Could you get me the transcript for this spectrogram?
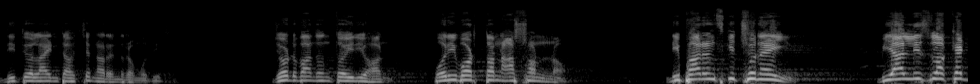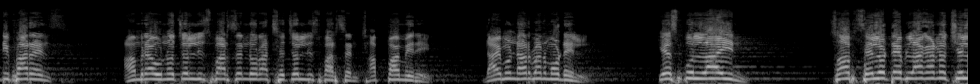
দ্বিতীয় লাইনটা হচ্ছে নরেন্দ্র মোদীর। জোট বাঁধন তৈরি হন। পরিবর্তন আসন্ন। ডিফারেন্স কিছু নেই। বিয়াল্লিশ লক্ষের ডিফারেন্স। আমরা উনচল্লিশ পার্সেন্ট, ওরা ছেচল্লিশ পার্সেন্ট, ছাপ্পা মেরে। ডায়মন্ড হারবার মডেল। কেশপুর লাইন। সব সেলোটেপ লাগানো ছিল।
